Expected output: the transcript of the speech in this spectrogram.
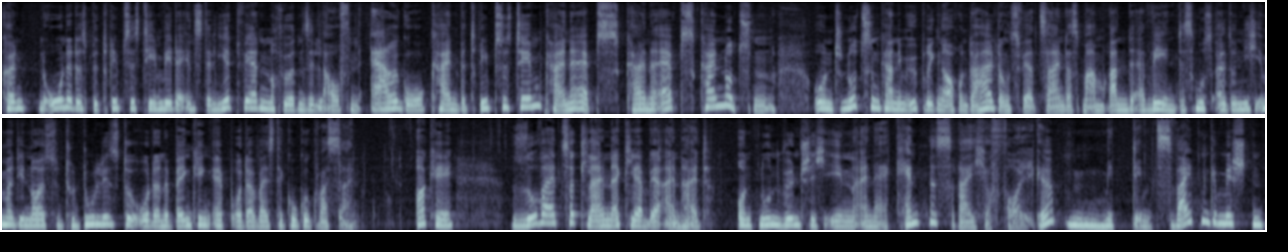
könnten ohne das Betriebssystem weder installiert werden, noch würden sie laufen. Ergo kein Betriebssystem, keine Apps. Keine Apps, kein Nutzen. Und Nutzen kann im Übrigen auch Unterhaltungswert sein, das mal am Rande erwähnt. Das muss also nicht immer die neueste To-Do-Liste oder eine Banking-App oder weiß der Kuckuck was sein. Okay, soweit zur kleinen Erklärbäreinheit. Und nun wünsche ich Ihnen eine erkenntnisreiche Folge mit dem zweiten gemischten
